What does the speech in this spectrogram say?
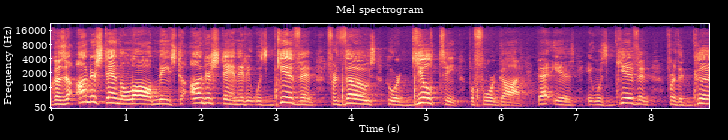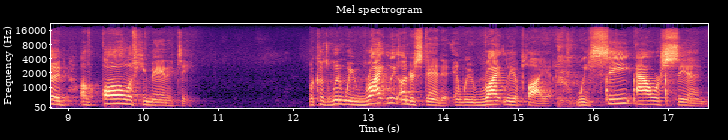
Because to understand the law means to understand that it was given for those who are guilty before God. That is, it was given for the good of all of humanity. Because when we rightly understand it and we rightly apply it, we see our sin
